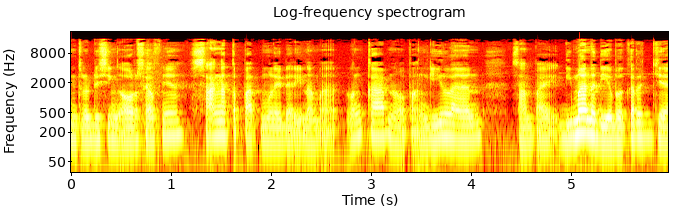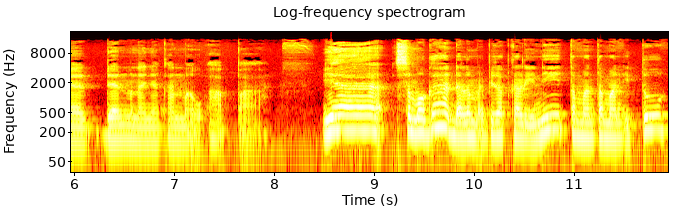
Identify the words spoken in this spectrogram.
introducing ourselves-nya sangat tepat mulai dari nama lengkap, nama panggilan, sampai di mana dia bekerja dan menanyakan mau apa. Ya, semoga dalam episode kali ini teman-teman itu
